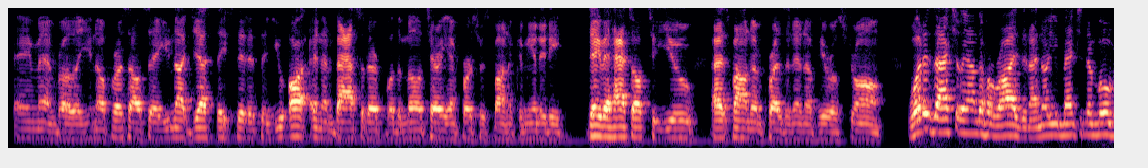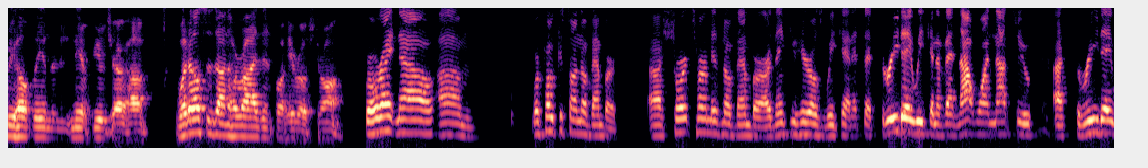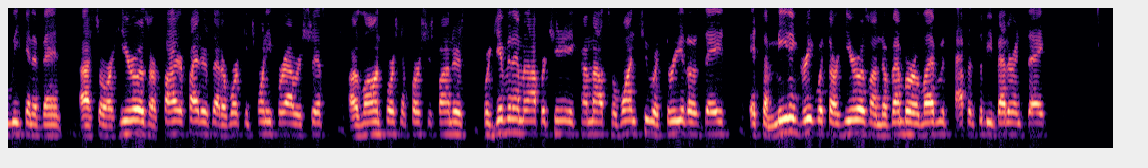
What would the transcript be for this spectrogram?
Amen, brother. You know, first I'll say you're not just a citizen, you are an ambassador for the military and first responder community. David, hats off to you as founder and president of Heroes Strong. What is actually on the horizon? I know you mentioned a movie, hopefully in the near future. Um, what else is on the horizon for Heroes Strong? Well, right now, um, we're focused on November. Uh, short term is November, our Thank You Heroes weekend. It's a three day weekend event, not one, not two, a three day weekend event. Uh, so, our heroes, our firefighters that are working 24 hour shifts, our law enforcement first responders, we're giving them an opportunity to come out to one, two, or three of those days. It's a meet and greet with our heroes on November 11th, happens to be Veterans Day.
